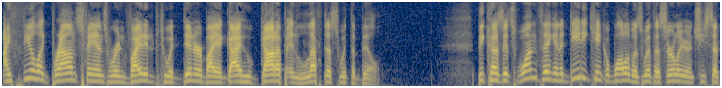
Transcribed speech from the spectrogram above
I feel like Browns fans were invited to a dinner by a guy who got up and left us with the bill Because it's one thing, and Aditi Kinkhabwala was with us earlier, and she said,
